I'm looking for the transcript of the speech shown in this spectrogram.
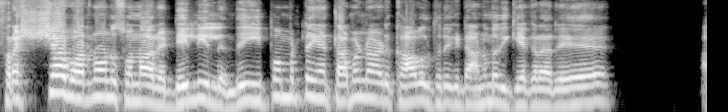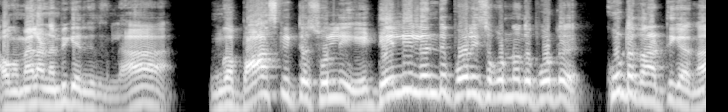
ஃப்ரெஷ்ஷாக வரணும்னு சொன்னார் டெல்லியிலேருந்து. இப்போ மட்டும் என் தமிழ்நாடு காவல்துறை கிட்ட அனுமதி கேட்குறாரு அவங்க மேலே நம்பிக்கை இருக்குதுங்களா? உங்கள் பாஸ் கிட்ட சொல்லி டெல்லியிலேருந்து போலீஸை கொண்டு வந்து போட்டு கூட்டத்தை நடத்திக்காங்க.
